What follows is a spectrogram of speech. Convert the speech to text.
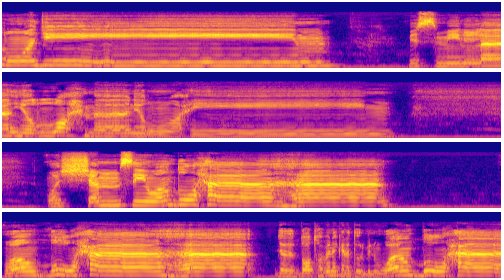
الرجيم بسم الله الرحمن الرحيم والشمس وضحاها وضحاها যাদের দত হবে না কেন ধরবেন وضحاها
